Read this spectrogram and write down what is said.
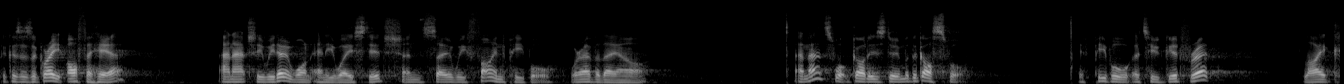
Because there's a great offer here. And actually, we don't want any wastage, and so we find people wherever they are. And that's what God is doing with the gospel. If people are too good for it, like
